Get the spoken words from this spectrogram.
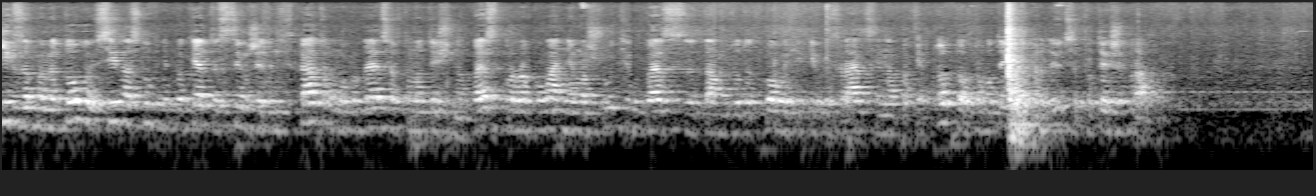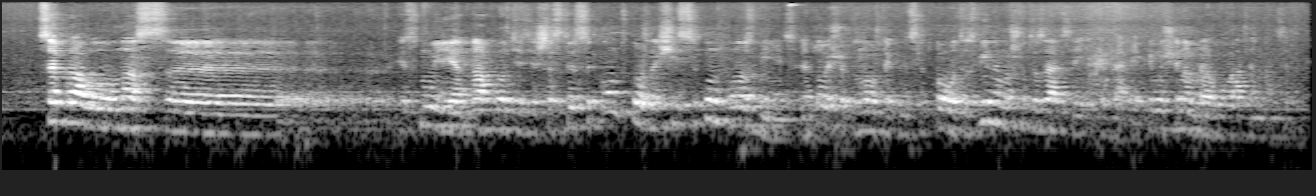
Їх запам'ятовує, всі наступні пакети з цим же ідентифікатором обробляються автоматично, без прорахування маршрутів, без е, там додаткових якихось реакцій на пакет. Тобто автоматично передаються по тих же правилах. Це правило у нас е, існує на протязі 6 секунд, кожних 6 секунд воно змінюється, для того, щоб знову ж таки відслідковувати зміни маршрутизації і так далі, яким чином реагувати на це.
